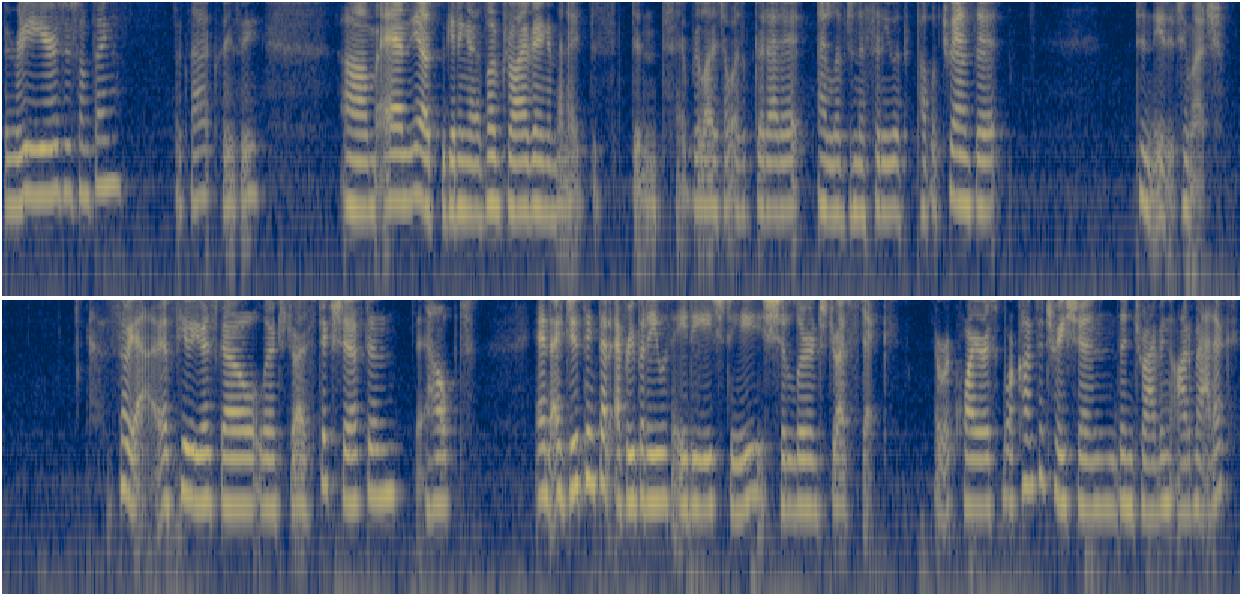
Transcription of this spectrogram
30 years or something like that. Crazy. Um, and, yeah, at the beginning, I loved driving, and then I just didn't. I realized I wasn't good at it. I lived in a city with public transit, didn't need it too much. So, yeah, a few years ago, learned to drive stick shift, and it helped. And I do think that everybody with ADHD should learn to drive stick it requires more concentration than driving automatic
